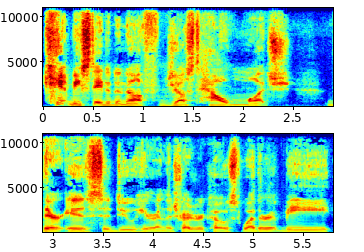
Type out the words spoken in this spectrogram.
can't be stated enough just how much there is to do here in the Treasure Coast, whether it be,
